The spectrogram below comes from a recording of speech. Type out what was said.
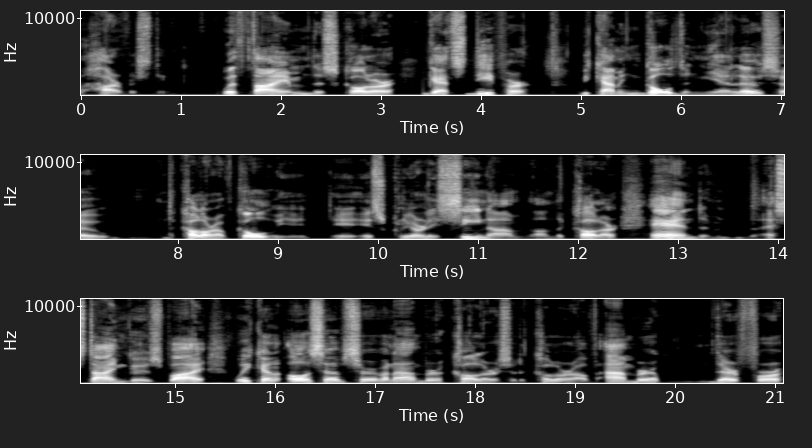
harvesting. With time, this color gets deeper, becoming golden yellow, so the color of gold is clearly seen on, on the color, and as time goes by, we can also observe an amber color. So the color of amber, therefore,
